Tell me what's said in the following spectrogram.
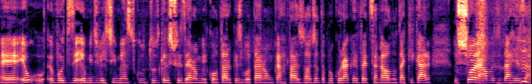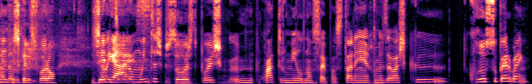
É, eu, eu vou dizer, eu me diverti imenso com tudo que eles fizeram, me contaram que eles botaram um cartaz. Não adianta procurar que a Ivete Sangalo não tá aqui. Cara, eu chorava de dar risada. Acho que eles foram Não, e geniais. tiveram muitas pessoas depois, hum, 4 mil, não sei, posso estar em erro, mas eu acho que correu super bem.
